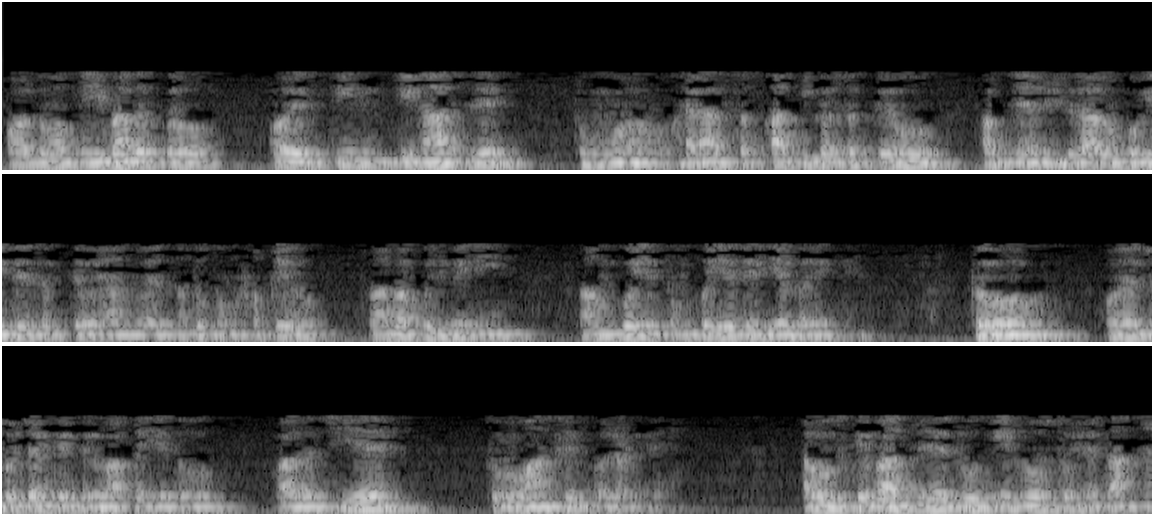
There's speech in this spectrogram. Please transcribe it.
اور تم اپنی عبادت کرو اور اس تین دینار سے تم خیرات صدقات بھی کر سکتے ہو، اپنے رشتے داروں کو بھی دے سکتے ہو۔ یہاں تو تم فقیر ہو۔ تمہارا کچھ بھی نہیں۔ ہم کو یہ تم کو یہ دے دیا کریں گے۔ تو انہوں نے سوچا کہ پھر واقعی یہ تو بات اچھی ہے، تو وہ وہاں سے پلٹ گئے۔ اور اس کے بعد جو ہے دو تین روز تو شیطان نے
